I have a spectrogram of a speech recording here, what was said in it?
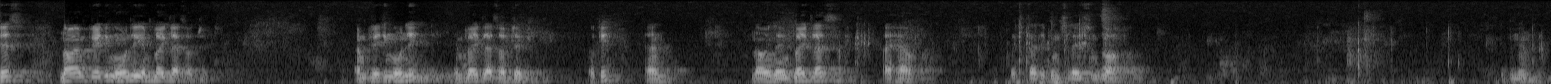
Just now I'm creating only employee class object. I'm creating only employee class object. Okay? And now in the employee class I have a static initialization block. With name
